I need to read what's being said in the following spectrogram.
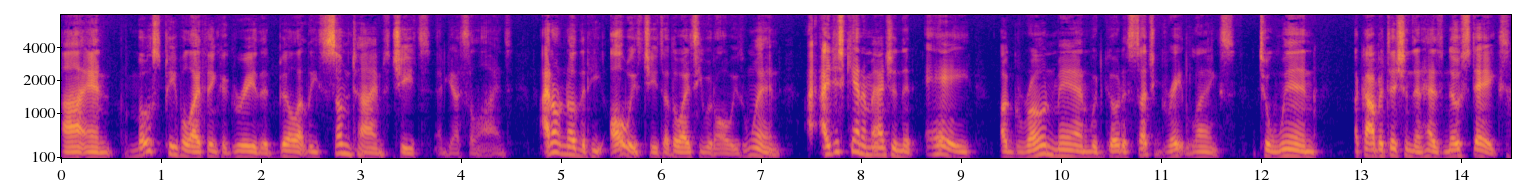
Uh, and most people, I think, agree that Bill at least sometimes cheats at Guess the Lines. I don't know that he always cheats, otherwise, he would always win. I, I just can't imagine that A, a grown man would go to such great lengths to win a competition that has no stakes,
